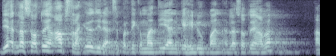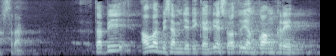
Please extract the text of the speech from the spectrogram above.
dia adalah sesuatu yang abstrak itu tidak seperti kematian, kehidupan adalah sesuatu yang apa? Abstrak. Tapi Allah bisa menjadikan dia sesuatu yang konkret.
